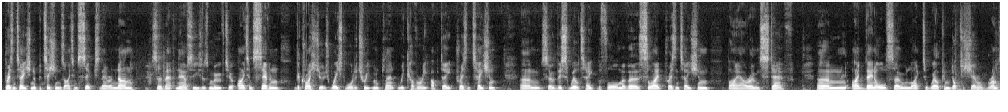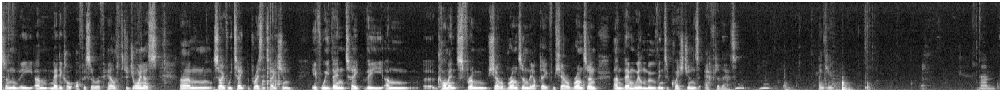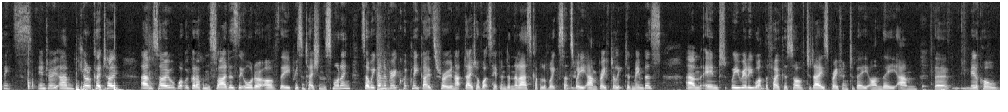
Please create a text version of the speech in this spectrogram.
Presentation of petitions, item six, there are none. So that now sees us move to item seven, the Christchurch wastewater treatment plant recovery update presentation. Um, so this will take the form of a slide presentation by our own staff. Um, I'd then also like to welcome Dr. Cheryl Brunton, the um, Medical Officer of Health, to join us. Um, so if we take the presentation, if we then take the um, uh, comments from Cheryl Brunton, the update from Cheryl Brunton, and then we'll move into questions after that. Thank you. Um, thanks, Andrew. Um, kia ora koutou. Um, so what we've got up on the slide is the order of the presentation this morning. So we're going to very quickly go through an update of what's happened in the last couple of weeks since we um, briefed elected members. Um, and we really want the focus of today's briefing to be on the um, the medical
